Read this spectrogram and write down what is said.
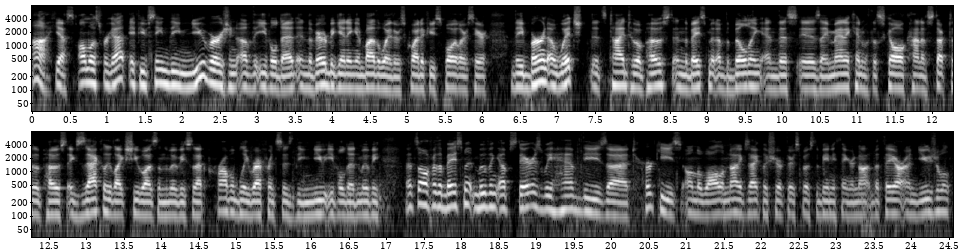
Ah, yes, almost forgot. If you've seen the new version of The Evil Dead in the very beginning, and by the way, there's quite a few spoilers here, they burn a witch that's tied to a post in the basement of the building, and this is a mannequin with a skull kind of stuck to the post, exactly like she was in the movie, so that probably references the new Evil Dead movie. That's all for the basement. Moving upstairs, we have these uh, turkeys on the wall. I'm not exactly sure if they're supposed to be anything or not, but they are unusual.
